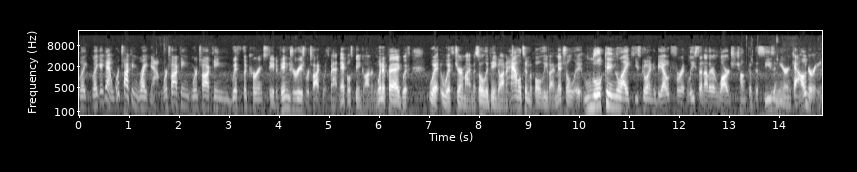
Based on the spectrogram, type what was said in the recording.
Like like again, we're talking right now. We're talking we're talking with the current state of injuries. We're talking with Matt Nichols being gone in Winnipeg, with with, with Jeremiah Masoli being gone in Hamilton, with Bo Levi Mitchell it looking like he's going to be out for at least another large chunk of the season here in Calgary.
